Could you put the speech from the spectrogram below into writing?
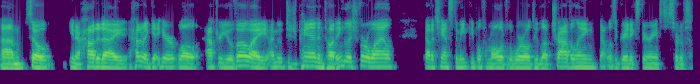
Um, so you know, how did I how did I get here? Well, after U of O, I, I moved to Japan and taught English for a while. Got a chance to meet people from all over the world who love traveling. That was a great experience to sort of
